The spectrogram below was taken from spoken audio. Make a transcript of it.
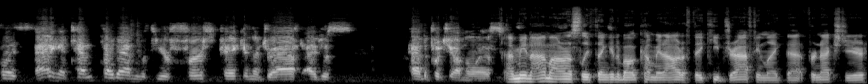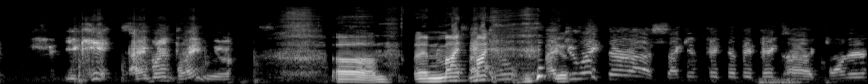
But adding a tenth tight end with your first pick in the draft, I just had to put you on the list. I mean, I'm honestly thinking about coming out if they keep drafting like that for next year. You can't. I wouldn't blame you. Um, and my my, I do, I do like their uh, second pick that they picked, uh, corner.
